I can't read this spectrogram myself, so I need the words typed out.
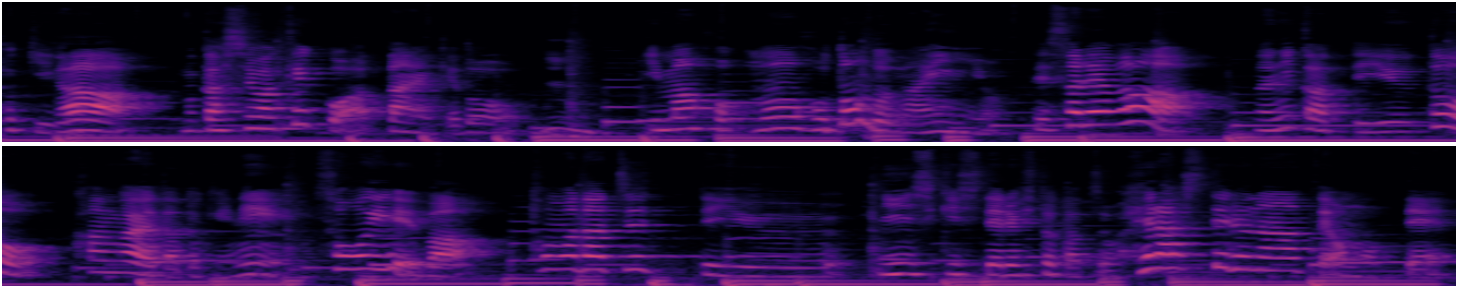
時が昔は結構あったんやけどうん。今ほもうほとんどないんよでそれは何かっていうと考えた時にそういえば友達っていう認識してる人たちを減らしてるなって思って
